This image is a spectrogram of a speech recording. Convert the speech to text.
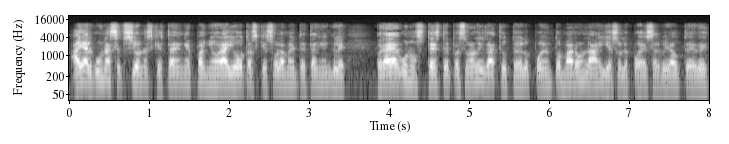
Hay algunas secciones que están en español, hay otras que solamente están en inglés, pero hay algunos test de personalidad que ustedes lo pueden tomar online y eso les puede servir a ustedes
